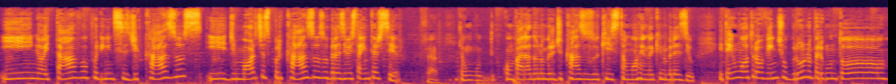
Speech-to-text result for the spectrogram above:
e em oitavo por índices de casos e de mortes por casos, o Brasil está em terceiro. Certo. Então, comparado ao número de casos do que estão morrendo aqui no Brasil. E tem um outro ouvinte, o Bruno, perguntou,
